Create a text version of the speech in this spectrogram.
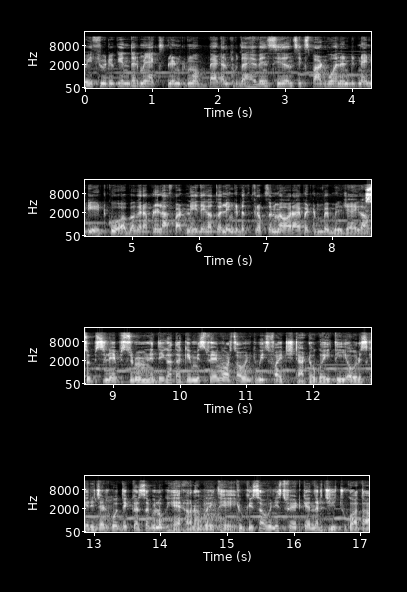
तो इस वीडियो के अंदर मैं एक्सप्लेन करूँगा battle through the heaven season six part 198 को। अब अगर आपने लास्ट पार्ट नहीं देखा तो लिंक डिस्क्रिप्शन में और आई पैटर्न पे मिल जाएगा। सो पिछले एपिसोड में हमने देखा था कि मिस फेंग और सावन के बीच फाइट स्टार्ट हो गई थी और इसके रिज़ल्ट को देखकर सभी लोग हैरान हो गए थे क्योंकि सावन इस फेट के अंदर जीत चुका था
